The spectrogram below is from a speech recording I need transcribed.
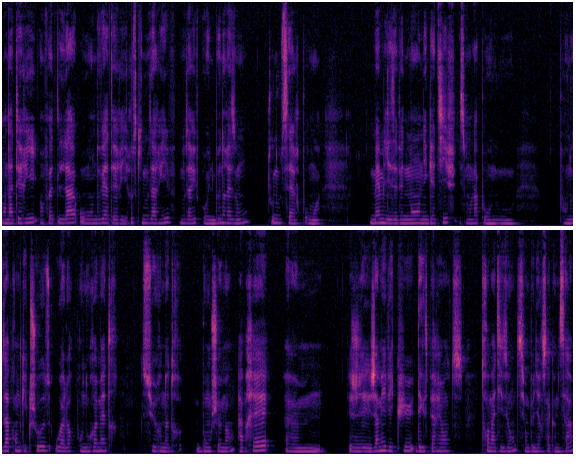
on atterrit en fait là où on devait atterrir. Tout ce qui nous arrive nous arrive pour une bonne raison, tout nous sert pour moi. même les événements négatifs, ils sont là pour nous, pour nous apprendre quelque chose ou alors pour nous remettre sur notre bon chemin. Après, euh, j'ai jamais vécu d'expérience traumatisante, si on peut dire ça comme ça.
